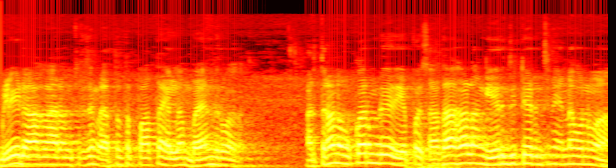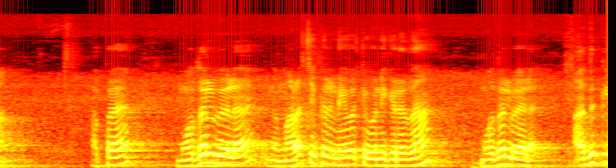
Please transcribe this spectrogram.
ப்ளீட் ஆக ஆரம்பிச்சிருச்சு ரத்தத்தை பார்த்தா எல்லாம் பயந்துருவாங்க. அடுத்த நாள் உட்கார முடியாது. எப்போ? சதாகாலம் அங்கே எரிஞ்சிட்டே இருந்துச்சுன்னா என்ன பண்ணுவான்? அப்போ முதல் வேலை இந்த மலச்சிக்கலை நிவர்த்தி பண்ணிக்கிறது தான் முதல் வேலை அதுக்கு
